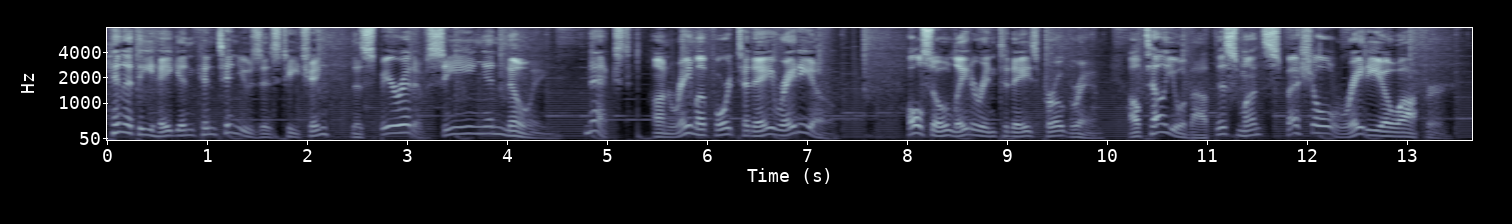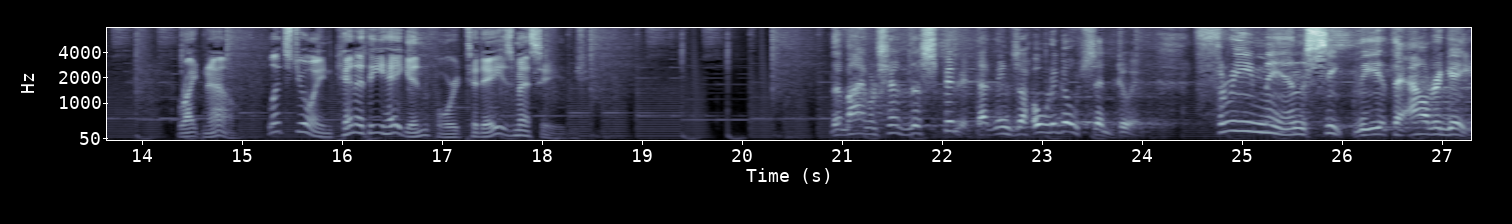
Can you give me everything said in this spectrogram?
Kenneth E. Hagin continues his teaching, The Spirit of Seeing and Knowing, next on Rhema for Today Radio. Also, later in today's program, I'll tell you about this month's special radio offer. Right now, let's join Kenneth E. Hagin for today's message. The Bible said the Spirit, that means the Holy Ghost said to him, Three men seek thee at the outer gate.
